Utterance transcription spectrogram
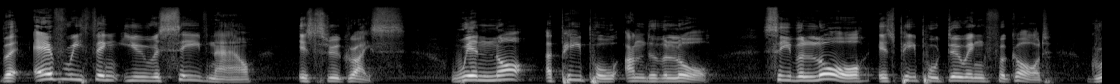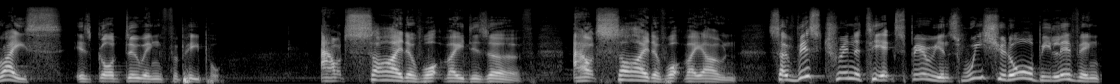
But everything you receive now is through grace. We're not a people under the law. See, the law is people doing for God Grace is God doing for people outside of what they deserve, outside of what they own. So, this Trinity experience, we should all be living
